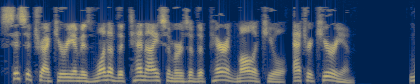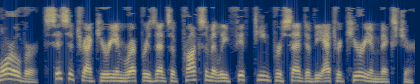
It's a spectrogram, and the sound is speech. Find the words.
Cisatracurium is one of the 10 isomers of the parent molecule, atracurium. Moreover, cisatracurium represents approximately 15% of the atracurium mixture.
